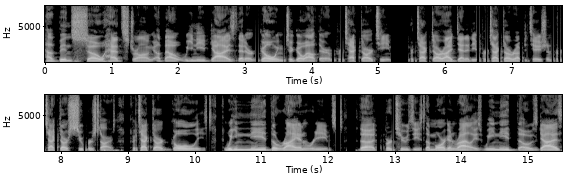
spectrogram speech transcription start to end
have been so headstrong about we need guys that are going to go out there and protect our team, protect our identity, protect our reputation, protect our superstars, protect our goalies. We need the Ryan Reaves, the Bertuzzis, the Morgan Riellys. We need those guys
